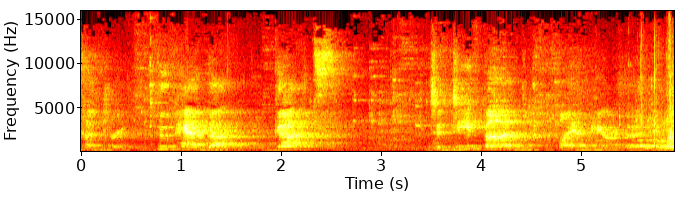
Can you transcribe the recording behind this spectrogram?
Country who've had the guts to defund Planned Parenthood.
